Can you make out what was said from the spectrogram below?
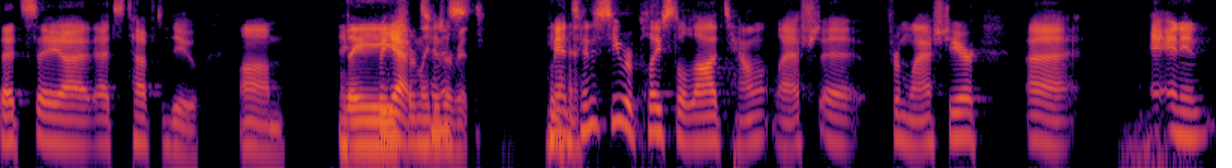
that's a uh, that's tough to do. Um they yeah, certainly Tennessee, deserve it. man, Tennessee replaced a lot of talent last uh, from last year. Uh and in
